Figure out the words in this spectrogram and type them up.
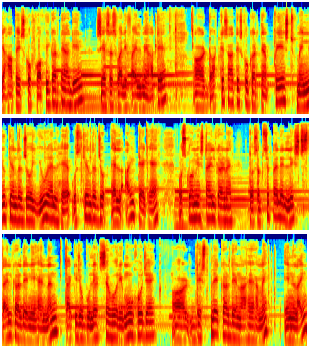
यहाँ पे इसको कॉपी करते हैं अगेन सीएसएस वाली फ़ाइल में आते हैं और डॉट के साथ इसको करते हैं पेस्ट। मेन्यू के अंदर जो यूएल है, उसके अंदर जो एल आई टैग है, उसको हमें स्टाइल करना है। तो सबसे पहले लिस्ट स्टाइल कर देनी है नन, ताकि जो बुलेट्स है वो रिमूव हो जाए और डिस्प्ले कर देना है हमें इन लाइन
